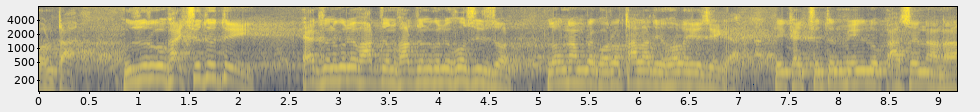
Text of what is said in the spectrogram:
ঘণ্টা। হুজুর গো, খাইছো তো তুই? একজন গেলে পাঁচজন পাঁচজন গেলে পঁচিশ জন লন আমরা ঘর তালা দিয়ে হল হয়ে জায়গা এই খাইছুতের মেয়ে লোক আসে না না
